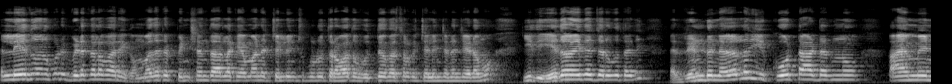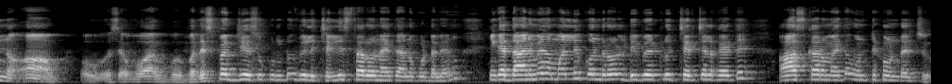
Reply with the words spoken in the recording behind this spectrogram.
లేదు అనుకుంటే విడతల వారీగా. మొదట పెన్షన్దారులకు ఏమైనా చెల్లించుకుంటూ తర్వాత ఉద్యోగస్తులకు చెల్లించడం చేయడము. ఇది ఏదో అయితే జరుగుతుంది. రెండు నెలల్లో ఈ కోర్టు ఆర్డర్ను ఐ మీన్ రెస్పెక్ట్ చేసుకుంటూ వీళ్ళు చెల్లిస్తారు అని అయితే అనుకుంటలేను. ఇంకా దాని మీద మళ్ళీ కొన్ని రోజులు డిబేట్లు చర్చలకైతే ఆస్కారం అయితే ఉంటే ఉండొచ్చు.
